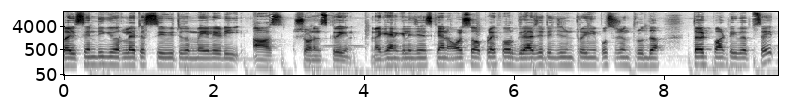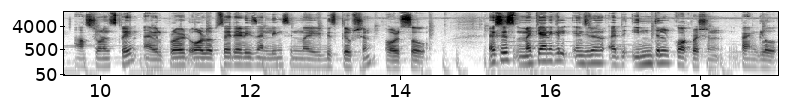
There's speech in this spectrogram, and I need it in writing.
by sending your latest CV to the mail ID as shown on screen. Mechanical engineers can also apply for graduate engineering training position through the third party website as shown on screen. I will provide all website IDs and links in my description also. Next is mechanical engineer at Intel Corporation, Bangalore.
